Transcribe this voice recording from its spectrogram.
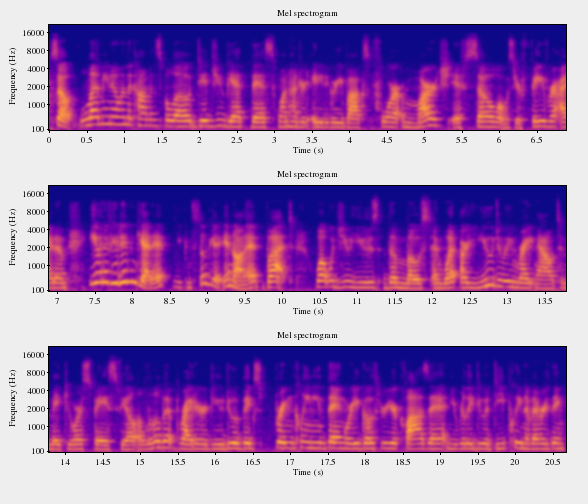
So let me know in the comments below, did you get this 180 degree box for March? If so, what was your favorite item? Even if you didn't get it, you can still get in on it. But what would you use the most and what are you doing right now to make your space feel a little bit brighter? Do you do a big spring cleaning thing where you go through your closet and you really do a deep clean of everything?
